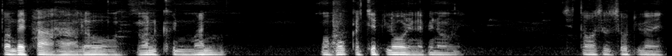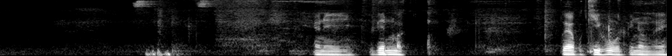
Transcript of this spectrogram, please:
ตอนไปผ่าหาโลมันขึ้นมันมาหกกับเจ็ดโลนี่แหละพี่น้องนี่สิโตสุดๆเลยอันนี้เป็นหมักเปลือกกีหูดพี่น้องเลย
